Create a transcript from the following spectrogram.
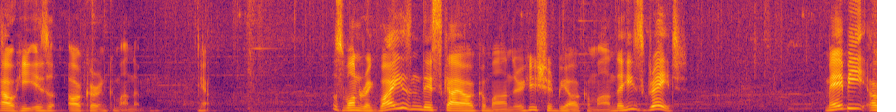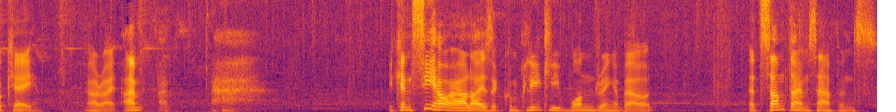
Oh, he is our current commander. I was wondering, why isn't this guy our commander? He should be our commander. He's great. Maybe? Okay. Alright. I'm... I'm you can see how our allies are completely wondering about. That sometimes happens.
